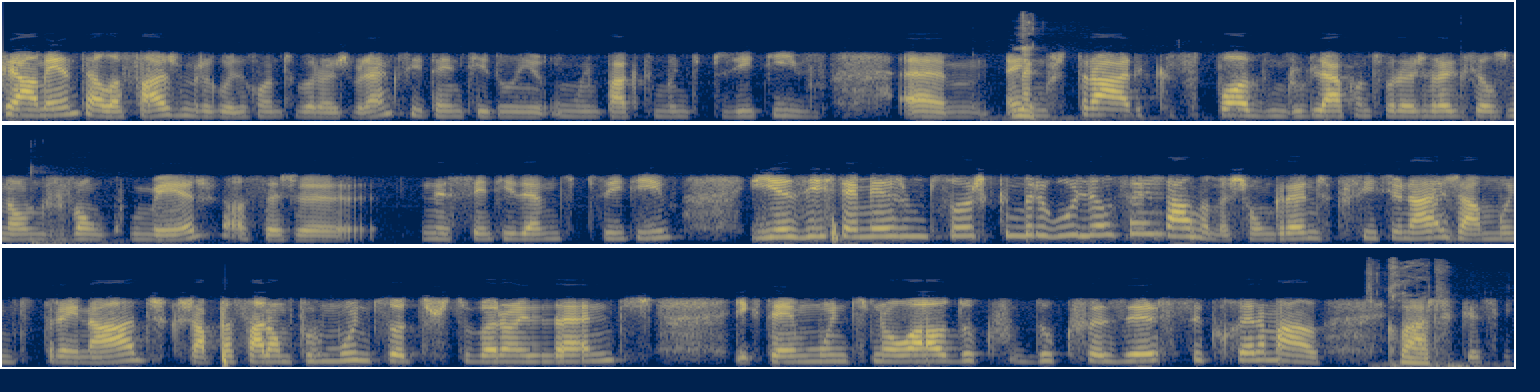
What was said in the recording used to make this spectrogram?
realmente ela faz mergulho com tubarões brancos e tem tido um, um impacto muito positivo um, em Na... mostrar que se pode mergulhar com tubarões brancos e eles não nos vão comer, ou seja, nesse sentido é muito positivo. E existem mesmo pessoas que mergulham sem jaula, mas são grandes profissionais, já muito treinados, que já passaram por muitos outros tubarões antes e que têm muito know-how do, do, que fazer se correr mal. Claro. que, assim,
